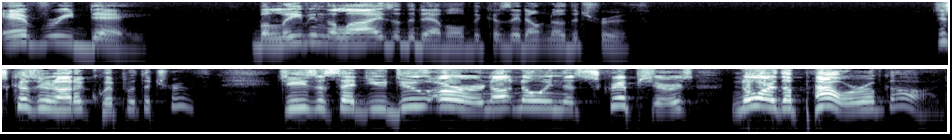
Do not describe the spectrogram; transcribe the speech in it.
every day believing the lies of the devil because they don't know the truth. Just because they're not equipped with the truth. Jesus said, You do err not knowing the scriptures nor the power of God.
